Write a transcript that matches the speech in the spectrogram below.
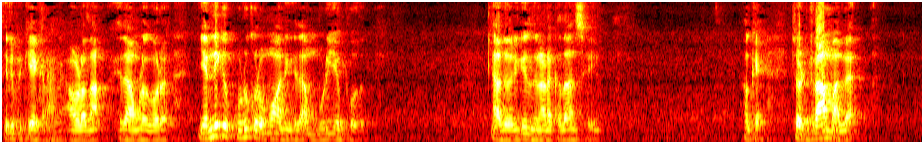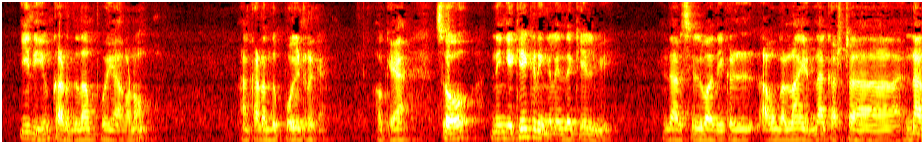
திருப்பி கேட்குறாங்க அவ்வளோதான் இது அவங்கள குறை என்றைக்கு கொடுக்குறோமோ அன்றைக்கி தான் முடிய போகுது. அது வரைக்கும் இது நடக்க தான் செய்யும். ஓகே ஸோ ட்ராமாவில் இதையும் கடந்து தான் போய் ஆகணும் நான் கடந்து போயிட்டுருக்கேன். ஓகே ஸோ நீங்கள் கேட்குறீங்களே இந்த கேள்வி. இந்த அரசியல்வாதிகள் அவங்கெல்லாம் என்ன கஷ்டம் என்ன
